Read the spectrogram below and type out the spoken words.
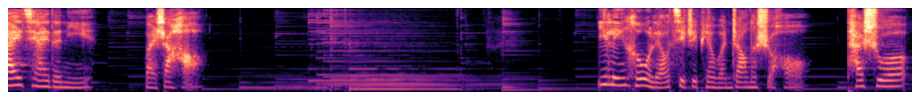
嗨，亲爱的你，晚上好。依林和我聊起这篇文章的时候，他说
